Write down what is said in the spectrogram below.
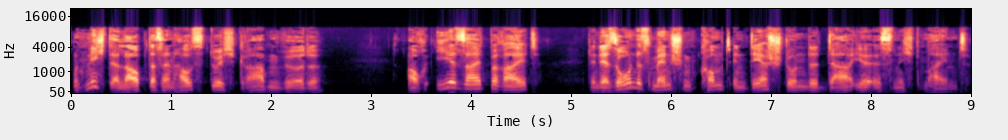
und nicht erlaubt, dass sein Haus durchgraben würde. Auch ihr seid bereit, denn der Sohn des Menschen kommt in der Stunde, da ihr es nicht meint.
